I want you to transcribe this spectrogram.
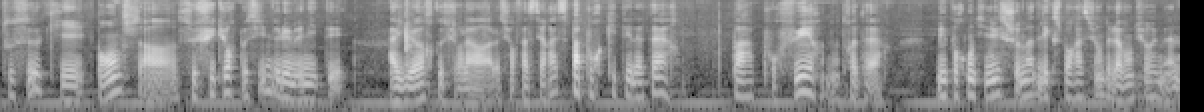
tous ceux qui pensent à ce futur possible de l'humanité ailleurs que sur la surface terrestre, pas pour quitter la Terre, pas pour fuir notre Terre mais pour continuer ce chemin de l'exploration de l'aventure humaine.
